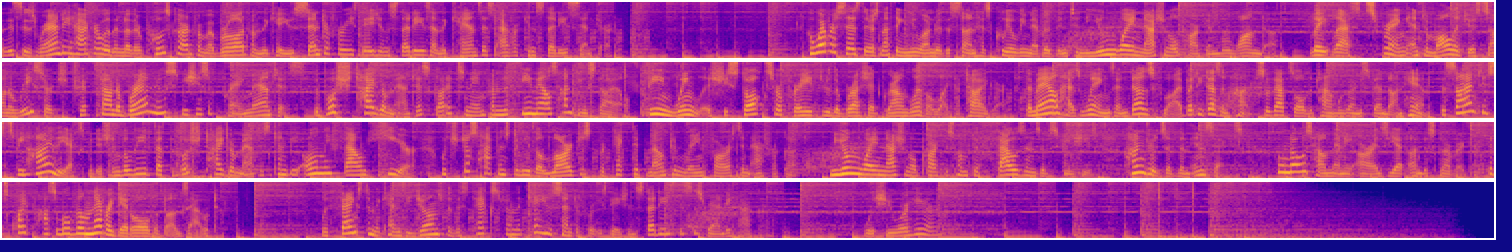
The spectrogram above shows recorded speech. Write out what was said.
This is Randi Hacker with another postcard from abroad from the KU Center for East Asian Studies and the Kansas African Studies Center. Whoever says there's nothing new under the sun has clearly never been to Nyungwe National Park in Rwanda. Late last spring, entomologists on a research trip found a brand new species of praying mantis. The bush tiger mantis got its name from the female's hunting style. Being wingless, she stalks her prey through the brush at ground level like a tiger. The male has wings and does fly, but he doesn't hunt, so that's all the time we're going to spend on him. The scientists behind the expedition believe that the bush tiger mantis can be only found here, which just happens to be the largest protected mountain rainforest in Africa. Nyungwe National Park is home to thousands of species, hundreds of them insects. Who knows how many are as yet undiscovered? It's quite possible they'll never get all the bugs out. With thanks to Mackenzie Jones for this text from the KU Center for East Asian Studies, this is Randi Hacker. Wish you were here.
